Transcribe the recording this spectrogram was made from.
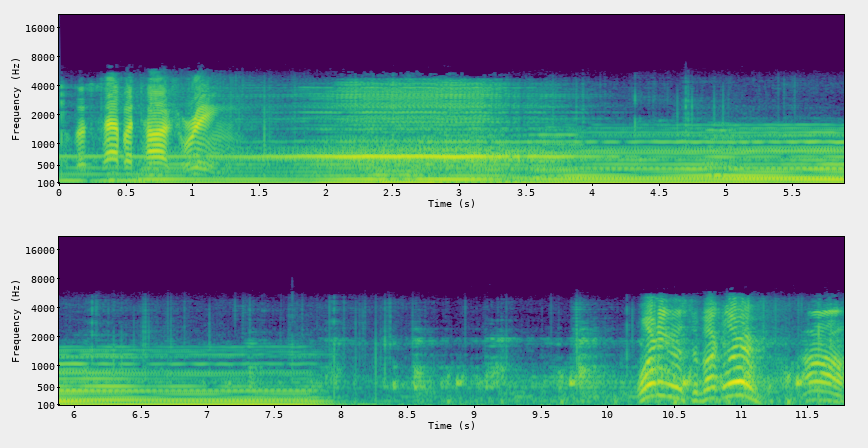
of the sabotage ring. Morning, Mr. Buckler. Oh.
